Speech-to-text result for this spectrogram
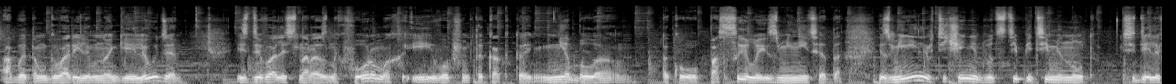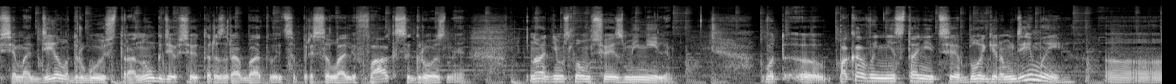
об этом говорили многие люди, издевались на разных форумах, и, в общем-то, как-то не было такого посыла изменить это. Изменили в течение 25 минут. сидели всем отделом в другую страну, где все это разрабатывается, присылали факсы грозные. Но, одним словом, все изменили. Вот э, пока вы не станете блогером Димой, э,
